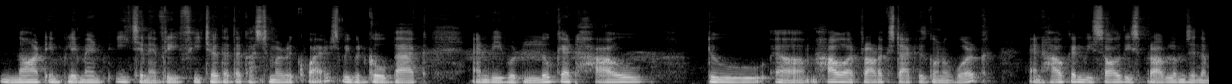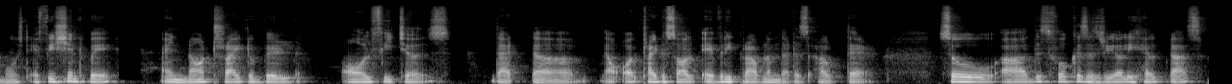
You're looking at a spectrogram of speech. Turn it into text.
not implement each and every feature that the customer requires. We would go back and we would look at how to um, how our product stack is going to work and how can we solve these problems in the most efficient way and not try to build all features that uh, or try to solve every problem that is out there. So uh, this focus has really helped us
